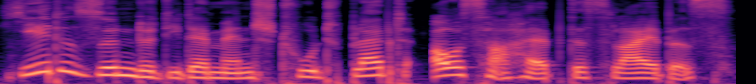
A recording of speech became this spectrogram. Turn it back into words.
Jede Sünde, die der Mensch tut, bleibt außerhalb des Leibes.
